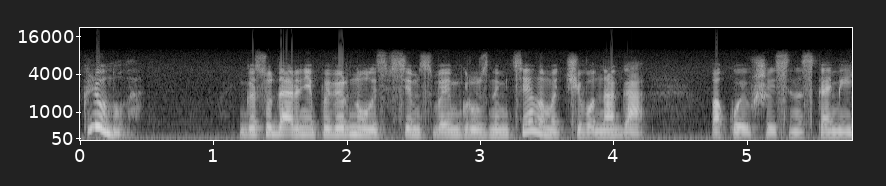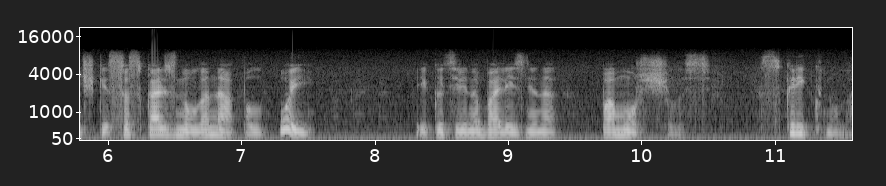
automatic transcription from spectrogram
Клюнула. Государыня повернулась всем своим грузным телом, отчего нога, покоившаяся на скамеечке, соскользнула на пол. «Ой!» Екатерина болезненно поморщилась вскрикнула.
